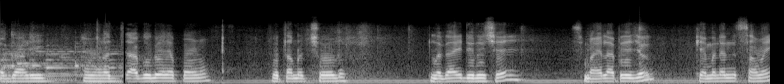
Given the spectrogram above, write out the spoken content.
અગાડી અમારા જાગુબેને પણ પોતાનો છોડ લગાવી દીધું છે. સ્માઇલ આપી દેજો કેમેરાને સમય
